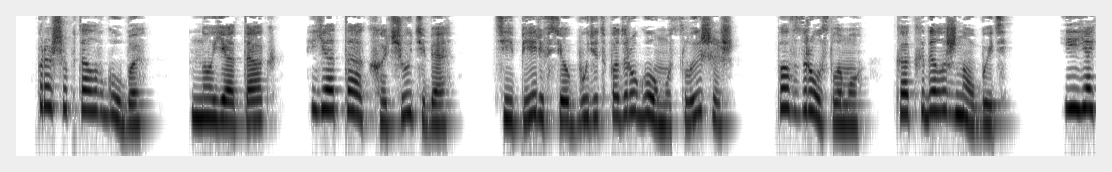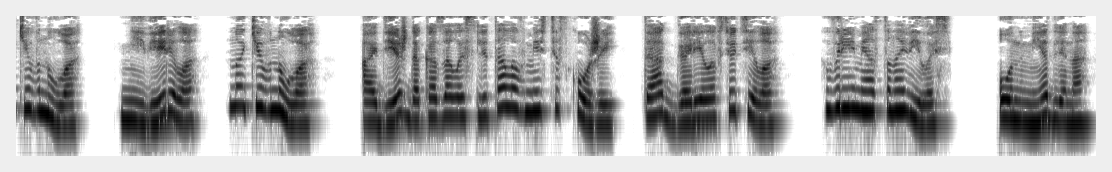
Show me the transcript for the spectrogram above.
– прошептал в губы. «Но я так, я так хочу тебя. Теперь все будет по-другому, слышишь? По-взрослому, как должно быть». И я кивнула. Не верила, но кивнула. Одежда, казалось, слетала вместе с кожей, так горело все тело. Время остановилось. Он медленно,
